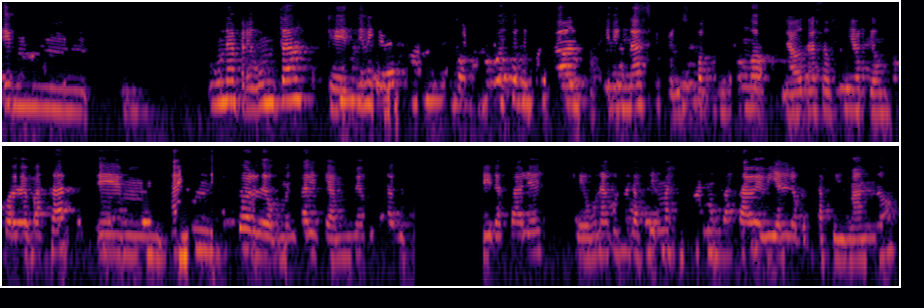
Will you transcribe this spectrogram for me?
em, una pregunta que tiene que ver con, un poco esto que contaban Sofía e Ignacio, pero supongo la otra Sofía que un poco debe pasar. Em, hay un director de documental que a mí me gusta, que es Sales, que una cosa que afirma es que uno nunca sabe bien lo que está filmando,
